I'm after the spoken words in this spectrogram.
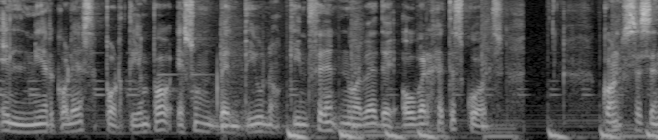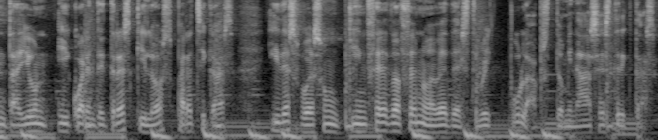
el miércoles por tiempo es un 21-15-9 de overhead squats con 61 y 43 kilos para chicas y después un 15-12-9 de strict pull-ups, dominadas estrictas.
